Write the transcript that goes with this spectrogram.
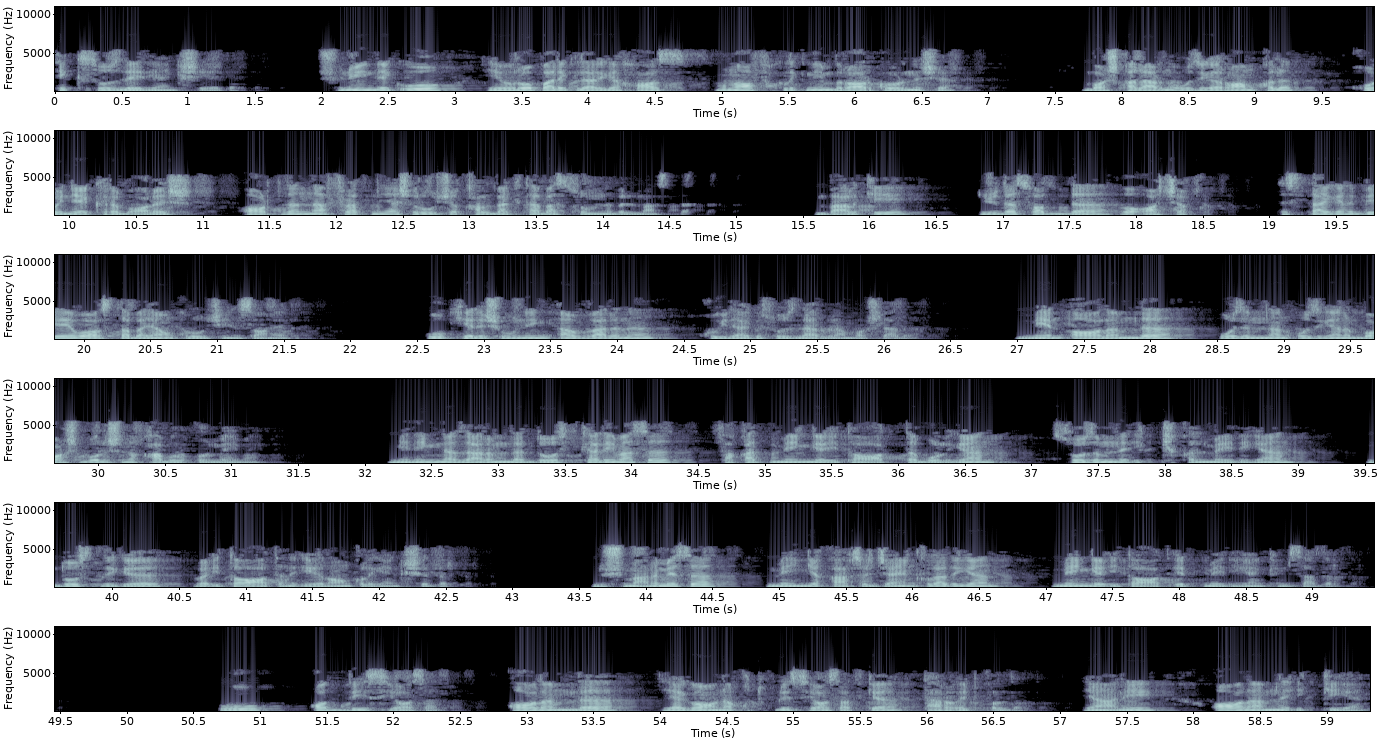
tik so'zlaydigan kishi edi. Shuningdek u yevropaliklarga xos munofiqlikning biror ko'rinishi boshqalarni o'ziga rom qilib qo'yniga kirib olish ortidan nafratni yashiruvchi qalbak tabassumni bilmasdi. Balki juda sodda va ochiq istagini bevosita bayon qiluvchi inson edi. U kelishuvning avvalini quyidagi so'zlar bilan boshladi. Men olamda o'zimdan o'zgani bosh bo'lishini qabul qilmayman. Mening nazarimda do'st kalimasi faqat menga itoatda bo'lgan so'zimni ikki qilmaydigan do'stligi va itoatini e'lon qilgan kishidir. Dushmanim esa menga qarshi jang qiladigan menga itoat etmaydigan kimsadir. U oddiy siyosat olamda yagona qutbli siyosatga targ'ib qildi. Ya'ni olamni ikkiga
